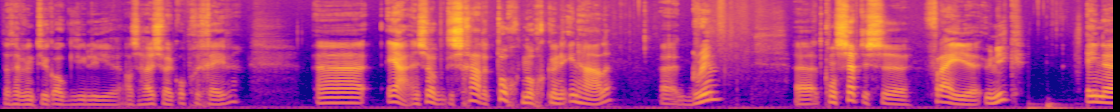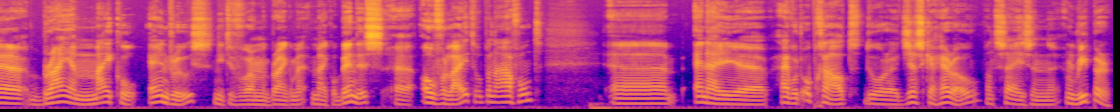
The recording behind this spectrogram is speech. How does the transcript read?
Dat hebben natuurlijk ook jullie als huiswerk opgegeven. Ja, en zo heb ik de schade toch nog kunnen inhalen. Grim. Het concept is vrij uniek. Een Brian Michael Andrews, niet te verwarren met Brian Michael Bendis, overlijdt op een avond. Eh, en hij, eh, hij wordt opgehaald door eh, Jessica Harrow, want zij is een, een Reaper.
